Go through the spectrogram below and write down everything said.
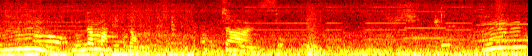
음, 진짜 맛있다. 짠. 음.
